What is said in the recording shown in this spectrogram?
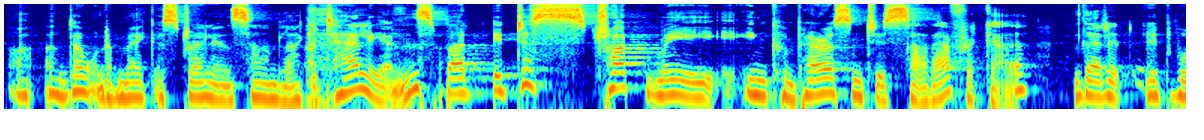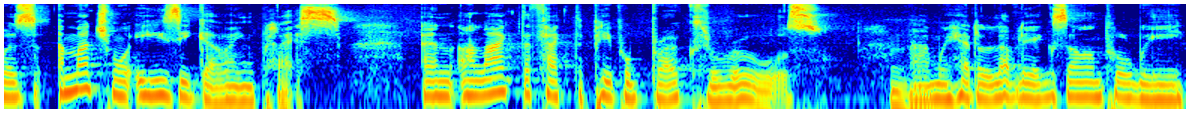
I don't want to make Australians sound like Italians, but it just struck me in comparison to South Africa that it, it was a much more easygoing place. And I like the fact that people broke the rules. Mm-hmm. Um, we had a lovely example. We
